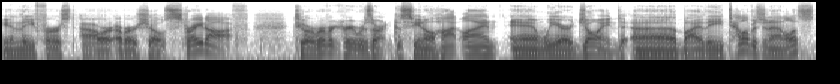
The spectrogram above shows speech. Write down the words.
in the first hour of our show. Straight off to our River Cree Resort and Casino hotline, and we are joined uh, by the television analyst,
